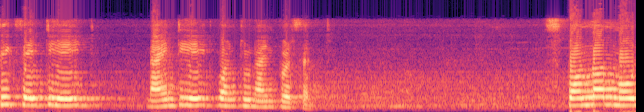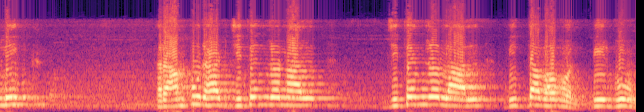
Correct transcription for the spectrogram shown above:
six eighty eight eight point two nine percent Spandan Moulik, Rampurhat Jitendralal Jitendralal Vidyabhavan Birbhum.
